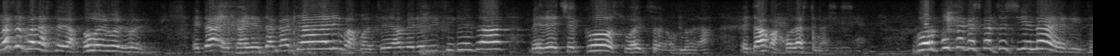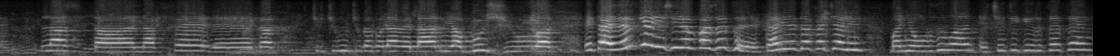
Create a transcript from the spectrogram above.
gaze jolastera, bai, bai, bai. Eta ekain eta katxari, ba, joan bere bizikleta, bere etxeko zuaitza ondora. Eta, ba, jolasten hasi ziren. Gorputzak eskatzen ziena egiten. Lastanak, ferekak, txutxumutxukako labelarria, musuak, eta ederki ari ziren pasatzen, kain eta katxalin, baina urduan etxetik irteten,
